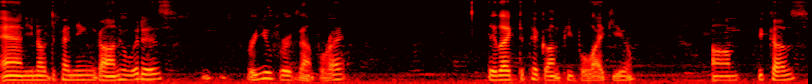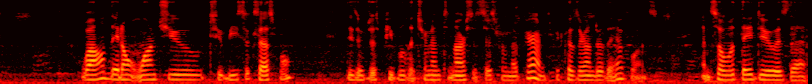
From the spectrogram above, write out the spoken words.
And, you know, depending on who it is, for you, for example, right? They like to pick on people like you um, because, well, they don't want you to be successful. These are just people that turn into narcissists from their parents because they're under the influence. And so, what they do is that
